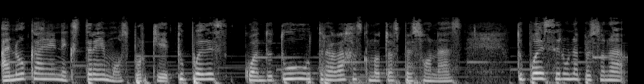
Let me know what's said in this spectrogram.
a no caer en extremos, porque tú puedes, cuando tú trabajas con otras personas, tú puedes ser una persona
